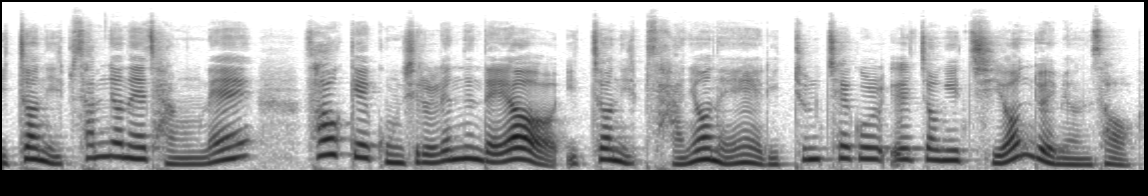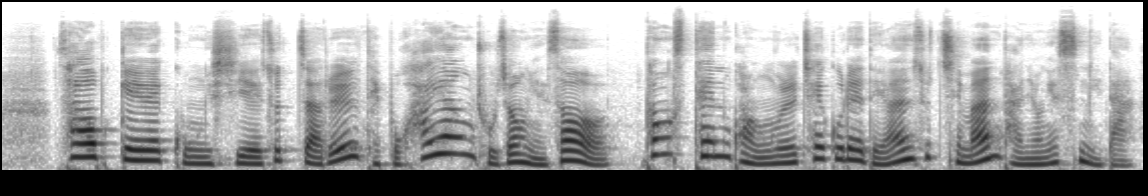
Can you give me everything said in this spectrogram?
2023년에 장래 사업계획 공시를 했는데요. 2024년에 리튬 채굴 일정이 지연되면서 사업 계획 공시의 숫자를 대폭 하향 조정해서 텅스텐 광물 채굴에 대한 수치만 반영했습니다.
